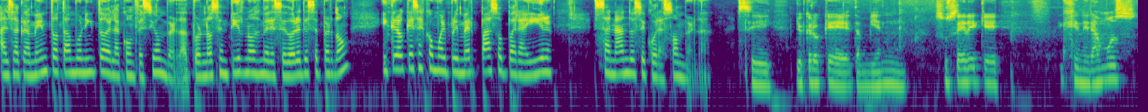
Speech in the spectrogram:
al sacramento tan bonito de la confesión, ¿verdad? Por no sentirnos merecedores de ese perdón. Y creo que ese es como el primer paso para ir sanando ese corazón, ¿verdad? Sí, yo creo que también sucede que generamos,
